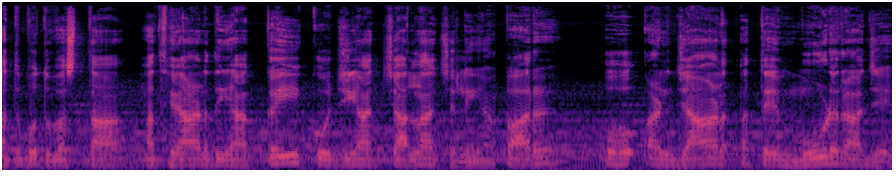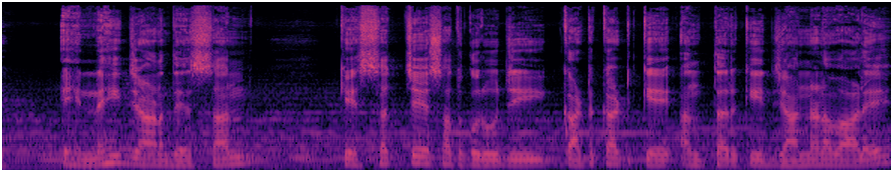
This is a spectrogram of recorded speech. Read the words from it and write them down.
ਅਦਭੁਤ ਵਸਤਾਂ ਹਥਿਆਣ ਦੀਆਂ ਕਈ ਕੋਜੀਆਂ ਚਾਲਾਂ ਚਲੀਆਂ। ਪਰ ਉਹ ਅਣਜਾਣ ਅਤੇ ਮੂੜ ਰਾਜੇ, ਇਹ ਨਹੀਂ ਜਾਣਦੇ ਸਨ ਕਿ ਸੱਚੇ ਸਤਿਗੁਰੂ ਜੀ ਘਟ-ਘਟ ਕੇ ਅੰਤਰ ਕੀ ਜਾਣਨ ਵਾਲੇ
